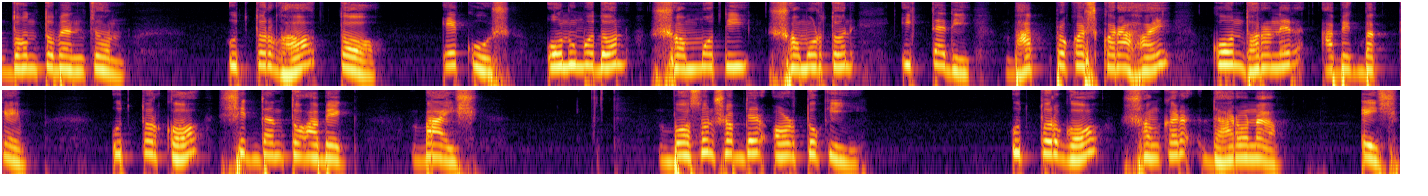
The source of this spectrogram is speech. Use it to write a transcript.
দন্তব্যঞ্জন। উত্তর ঘ, ত। একুশ, অনুমোদন, সম্মতি, সমর্থন ইত্যাদি ভাব প্রকাশ করা হয় কোন ধরনের আবেগবাক্যে? উত্তর ক, সিদ্ধান্ত আবেগ। বাইশ বসন শব্দের অর্থ কী? উত্তর গ, সংখ্যার ধারণা। তেইশ,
